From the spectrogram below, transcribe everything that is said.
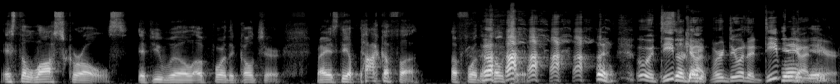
it's the lost scrolls, if you will, of for the culture, right? It's the apocrypha for the culture. Ooh, a deep so cut. They, We're doing a deep yeah, cut yeah. here.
